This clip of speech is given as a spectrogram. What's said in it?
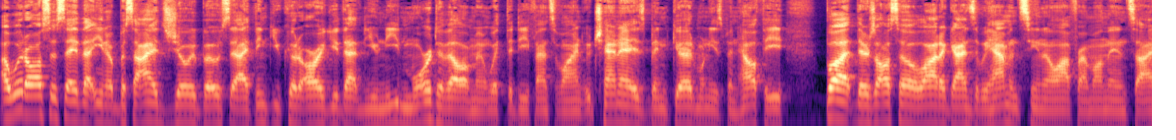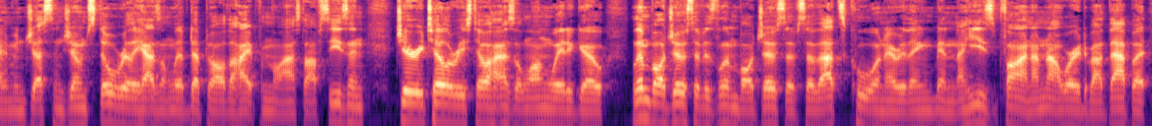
I would also say that, you know, besides Joey Bosa, I think you could argue that you need more development with the defensive line. Uchenna has been good when he's been healthy, but there's also a lot of guys that we haven't seen a lot from on the inside. I mean, Justin Jones still really hasn't lived up to all the hype from the last offseason. Jerry Tillery still has a long way to go. Linval Joseph is Linval Joseph, so that's cool and everything. And he's fine. I'm not worried about that. But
